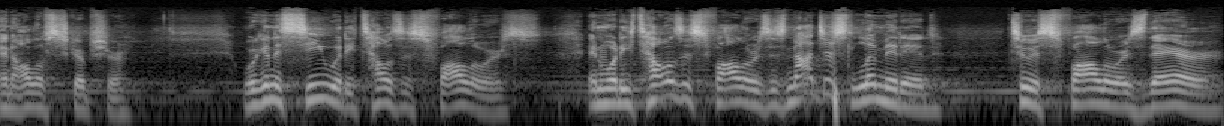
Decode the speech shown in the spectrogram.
in all of Scripture. We're going to see what he tells his followers. And what he tells his followers is not just limited to his followers there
